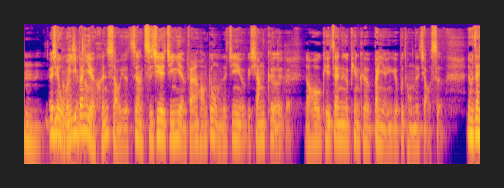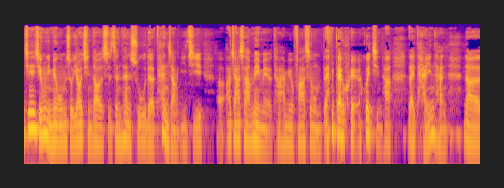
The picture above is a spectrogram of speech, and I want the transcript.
嗯，而且我们一般也很少有这样直接的经验，反而好像跟我们的经验有个相隔。对对对。然后可以在那个片刻扮演一个不同的角色。那么在今天节目里面，我们所邀请到的是侦探书屋的探长以及呃阿加莎妹妹，她还没有发声，我们待 待会会请她来谈一谈。那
